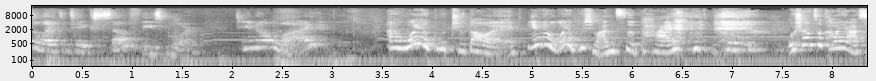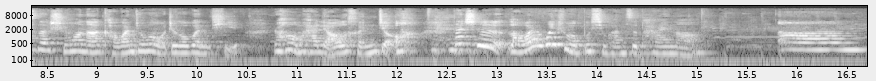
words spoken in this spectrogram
to like to take selfies more. Do you know why? 哎，我也不知道哎，因为我也不喜欢自拍。我上次考雅思的时候呢，考官就问我这个问题，然后我们还聊了很久。但是老外为什么不喜欢自拍呢？ Um,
